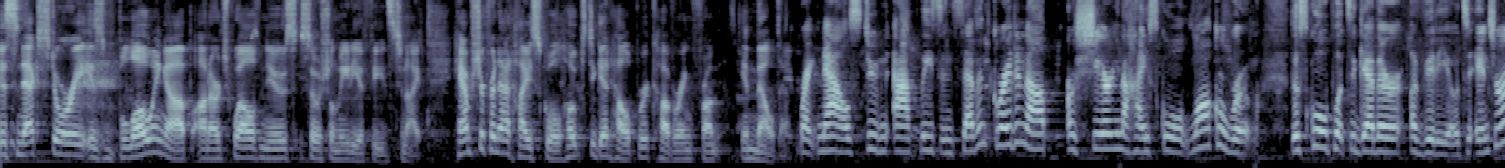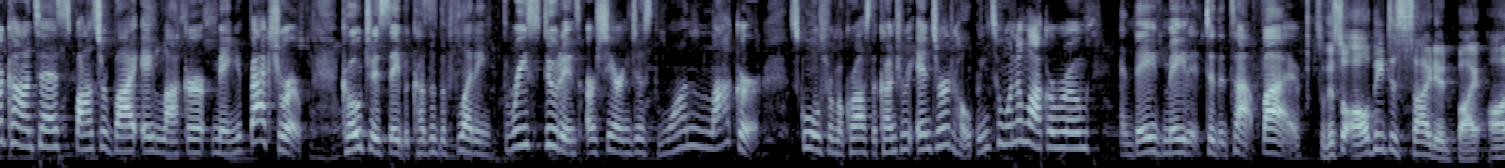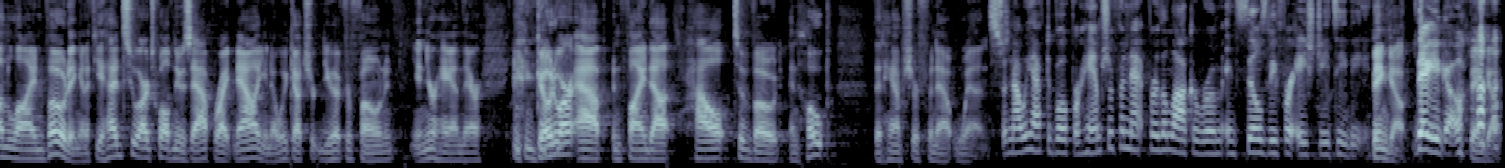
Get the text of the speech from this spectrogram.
This next story is blowing up on our 12 News social media feeds tonight. Hamshire Fannett High School hopes to get help recovering from Imelda. Right now, student athletes in seventh grade and up are sharing the high school locker room. The school put together a video to enter a contest sponsored by a locker manufacturer. Coaches say because of the flooding, three students are sharing just one locker. Schools from across the country entered hoping to win a locker room and they've made it to the top five. So this will all be decided by online voting. And if you head to our 12 News app right now, you know, we got your, you have your phone in your hand there. You can go to our app and find out how to vote and hope that Hamshire Fannett wins. So now we have to vote for Hamshire Fannett for the locker room and Silsbee for HGTV. Bingo. There you go. Bingo.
